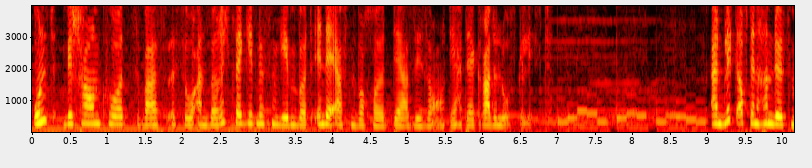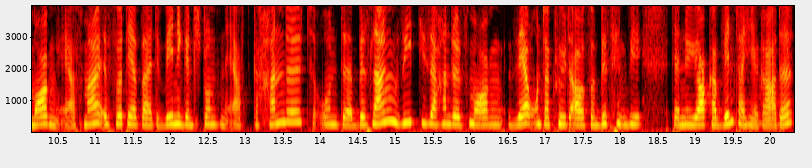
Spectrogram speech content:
Und wir schauen kurz, was es so an Berichtsergebnissen geben wird in der ersten Woche der Saison. Die hat ja gerade losgelegt. Ein Blick auf den Handelsmorgen erstmal. Es wird ja seit wenigen Stunden erst gehandelt und äh, bislang sieht dieser Handelsmorgen sehr unterkühlt aus, so ein bisschen wie der New Yorker Winter hier gerade.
